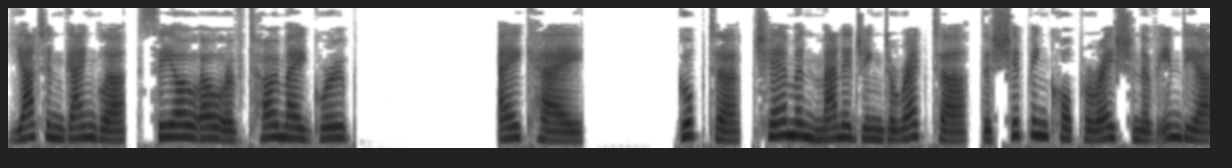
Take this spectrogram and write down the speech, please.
Yatin Gangla, COO of Tomei Group. A.K. Gupta, Chairman Managing Director, The Shipping Corporation of India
